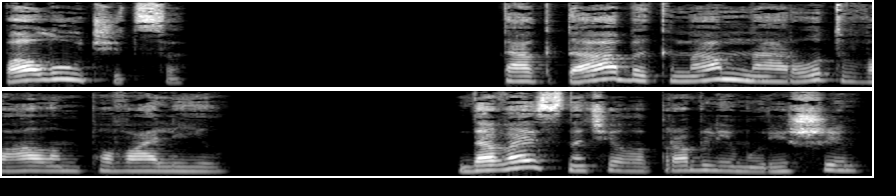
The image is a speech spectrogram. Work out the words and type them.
Получится. Тогда бы к нам народ валом повалил. Давай сначала проблему решим.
